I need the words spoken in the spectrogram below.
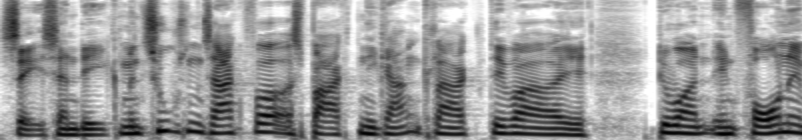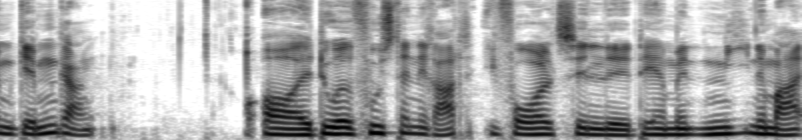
sagsanlæg. Men tusind tak for at sparke den i gang, Clark. Det var, øh, det var en, en fornem gennemgang. Og øh, du havde fuldstændig ret i forhold til øh, det her med den 9. maj,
